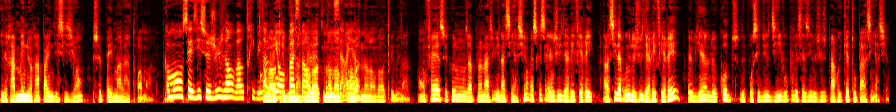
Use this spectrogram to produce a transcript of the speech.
Il ramènera pas une décision ce paiement-là à trois mois. Comment on saisit ce juge-là? On va au tribunal ou on passe par le commissariat? non, non, on va, au tribunal. On fait ce que nous appelons une assignation parce que c'est un juge des référés. Alors s'il a prévu le juge des référés, eh bien le code de procédure dit vous pouvez saisir le juge par requête ou par assignation.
